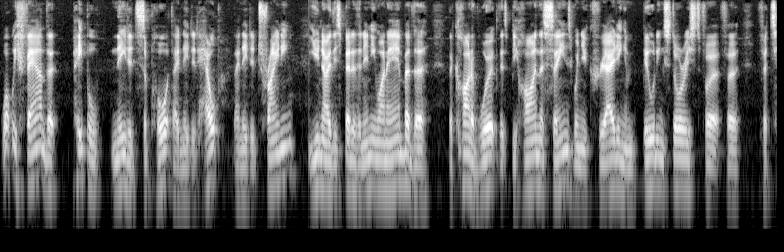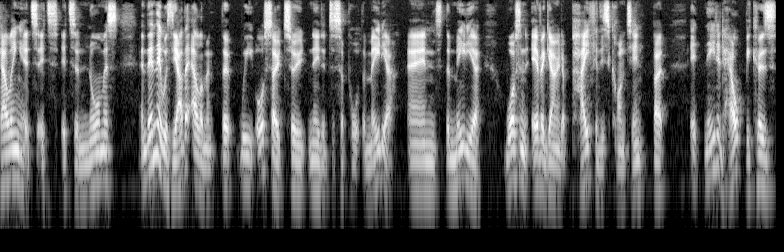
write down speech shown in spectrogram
what we found that people needed support, they needed help, they needed training. You know this better than anyone, Amber. The the kind of work that's behind the scenes when you're creating and building stories for for for telling, it's it's it's enormous. And then there was the other element that we also too needed to support the media, and the media wasn't ever going to pay for this content, but it needed help because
